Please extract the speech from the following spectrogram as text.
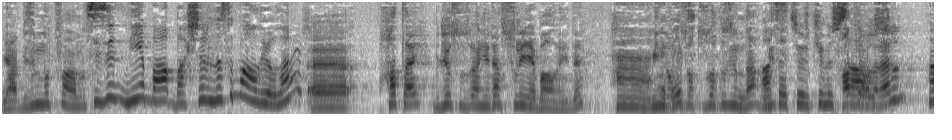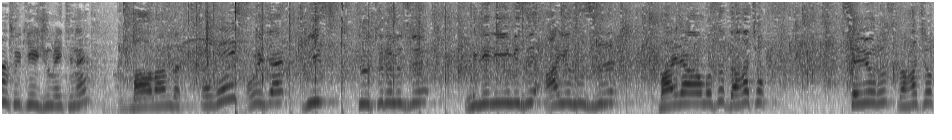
Ya bizim mutfağımız sizin niye bağ, başları nasıl bağlıyorlar? e, Hatay biliyorsunuz önceden Suriye'ye bağlıydı. Ha, 1939 yılında biz Atatürk'ümüz sağ olarak olsun. Türkiye Cumhuriyeti'ne bağlandık. Evet. O yüzden biz kültürümüzü, milliliğimizi, ayımızı, bayrağımızı daha çok seviyoruz. Daha çok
